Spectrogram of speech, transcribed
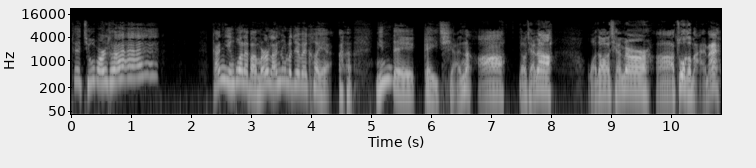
这酒保一看，哎哎哎，赶紧过来把门拦住了，这位客爷，您得给钱呢啊，要钱呢。我到前面啊，做个买卖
